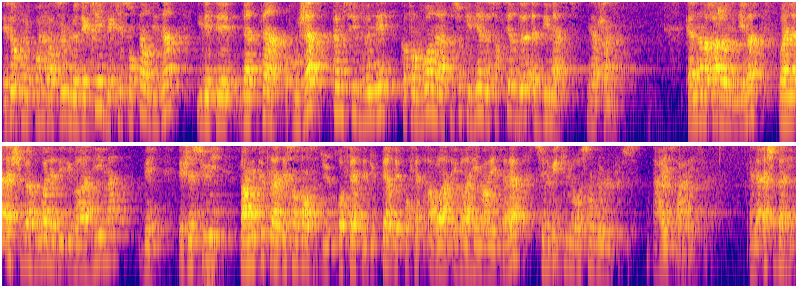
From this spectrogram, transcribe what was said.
Et donc le professeur le décrit, il décrit son teint en disant il était d'un teint rougeâtre, comme s'il venait, quand on le voit, on a l'impression qu'il vient de sortir de Dimas, Et je suis, parmi toute la descendance du prophète et du père des prophètes Ibrahim, celui qui lui ressemble le plus. أنا أشبه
